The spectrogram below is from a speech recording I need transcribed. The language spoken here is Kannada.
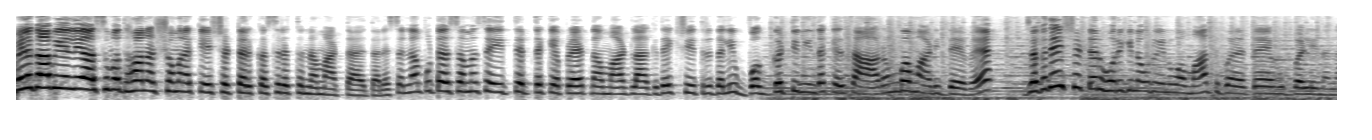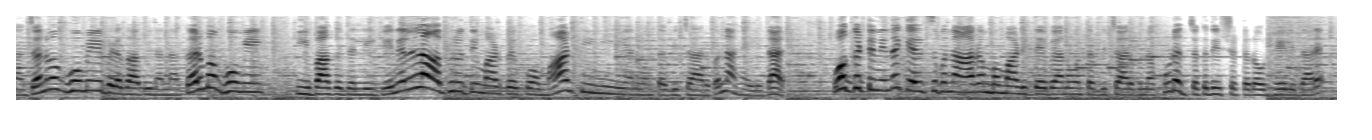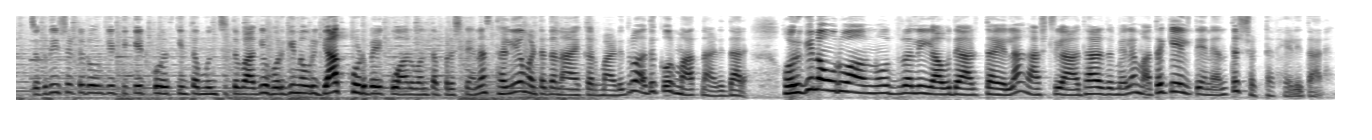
ಬೆಳಗಾವಿಯಲ್ಲಿ ಅಸಮಾಧಾನ ಶಮನಕ್ಕೆ ಶೆಟ್ಟರ್ ಕಸರತ್ತನ್ನ ಮಾಡ್ತಾ ಇದ್ದಾರೆ. ಸಣ್ಣ ಪುಟ್ಟ ಸಮಸ್ಯೆ ಇತ್ಯರ್ಥಕ್ಕೆ ಪ್ರಯತ್ನ ಮಾಡಲಾಗಿದೆ. ಕ್ಷೇತ್ರದಲ್ಲಿ ಒಗ್ಗಟ್ಟಿನಿಂದ ಕೆಲಸ ಆರಂಭ ಮಾಡಿದ್ದೇವೆ. ಜಗದೀಶ್ ಶೆಟ್ಟರ್ ಹೊರಗಿನವರು ಎನ್ನುವ ಮಾತು ಬರುತ್ತೆ ಹುಬ್ಬಳ್ಳಿ ನನ್ನ ಜನ್ಮಭೂಮಿ, ಬೆಳಗಾವಿ ನನ್ನ ಕರ್ಮಭೂಮಿ, ಈ ಭಾಗದಲ್ಲಿ ಏನೆಲ್ಲ ಅಭಿವೃದ್ಧಿ ಮಾಡಬೇಕು ಮಾಡ್ತೀನಿ ಅನ್ನುವಂಥ ವಿಚಾರವನ್ನ ಹೇಳಿದ್ದಾರೆ. ಒಗ್ಗಟ್ಟಿನಿಂದ ಕೆಲಸವನ್ನ ಆರಂಭ ಮಾಡಿದ್ದೇವೆ ಅನ್ನುವಂಥ ವಿಚಾರವನ್ನ ಕೂಡ ಜಗದೀಶ್ ಶೆಟ್ಟರ್ ಅವರು ಹೇಳಿದ್ದಾರೆ. ಜಗದೀಶ್ ಶೆಟ್ಟರ್ ಅವರಿಗೆ ಟಿಕೆಟ್ ಕೊಡೋದಕ್ಕಿಂತ ಮುಂಚಿತವಾಗಿ ಹೊರಗಿನವ್ರಿಗೆ ಯಾಕೆ ಕೊಡಬೇಕು ಅನ್ನುವಂಥ ಪ್ರಶ್ನೆಯನ್ನ ಸ್ಥಳೀಯ ಮಟ್ಟದ ನಾಯಕರು ಮಾಡಿದ್ರು. ಅದಕ್ಕೆ ಅವ್ರು ಮಾತನಾಡಿದ್ದಾರೆ. ಹೊರಗಿನವರು ಅನ್ನೋದ್ರಲ್ಲಿ ಯಾವುದೇ ಅರ್ಥ ಇಲ್ಲ. ರಾಷ್ಟ್ರೀಯ ಆಧಾರದ ಮೇಲೆ ಮತ ಕೇಳ್ತೇನೆ ಅಂತ ಶೆಟ್ಟರ್ ಹೇಳಿದ್ದಾರೆ.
